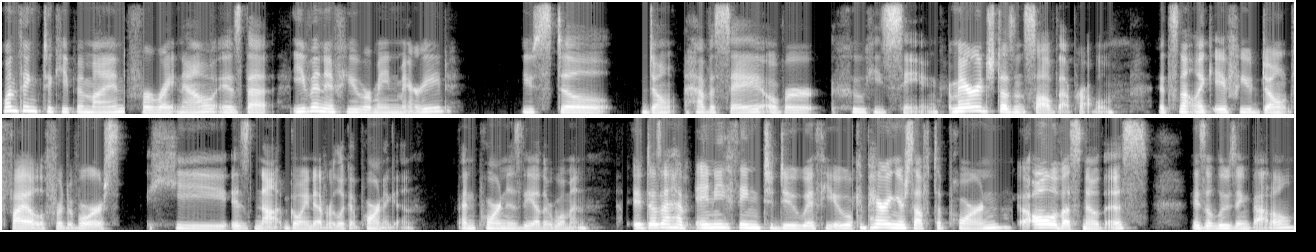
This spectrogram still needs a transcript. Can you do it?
One thing to keep in mind for right now is that even if you remain married, you still don't have a say over who he's seeing. Marriage doesn't solve that problem. It's not like if you don't file for divorce, he is not going to ever look at porn again. And porn is the other woman. It doesn't have anything to do with you. Comparing yourself to porn, all of us know this, is a losing battle.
